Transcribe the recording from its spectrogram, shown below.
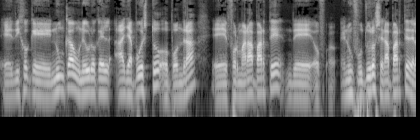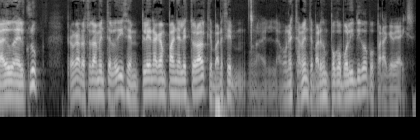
eh, dijo que nunca un euro que él haya puesto o pondrá eh, formará parte de, en un futuro será parte de la deuda del club. Pero claro, esto también te lo dice en plena campaña electoral, que parece, honestamente, parece un poco político, pues para que veáis.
